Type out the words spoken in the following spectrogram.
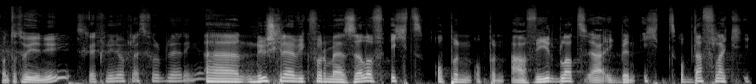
Want wat doe je nu? Schrijf je nu nog lesvoorbereidingen? Eh, nu schrijf ik voor mijzelf echt op een, op een A4-blad. Ja, ik ben echt op dat vlak... Ik,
